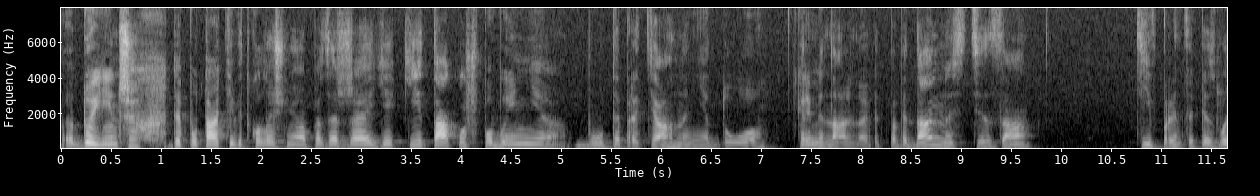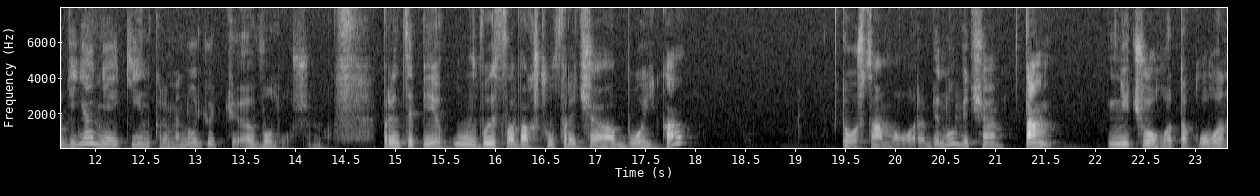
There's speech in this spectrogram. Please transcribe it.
до інших депутатів від колишнього ОПЗЖ, які також повинні бути притягнені до кримінальної відповідальності за ті, в принципі, злодіяння, які інкримінують Волошину. В принципі, у висловах Шуфрича Бойка, того ж самого Рабіновича, там нічого такого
